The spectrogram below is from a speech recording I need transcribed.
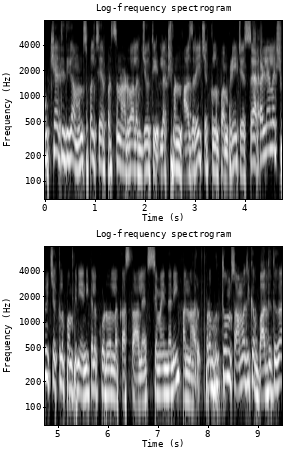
ముఖ్య అతిథిగా మున్సిపల్ చైర్పర్సన్ అడవాల జ్యోతి లక్ష్మణ్ హాజరై చెక్కులను పంపిణీ చేశారు. కళ్యాణ లక్ష్మి చెక్కుల పంపిణీ ఎన్నికల కోడ్ వల్ల కాస్త ఆలస్యమైందని అన్నారు. ప్రభుత్వం సామాజిక బాధ్యతగా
